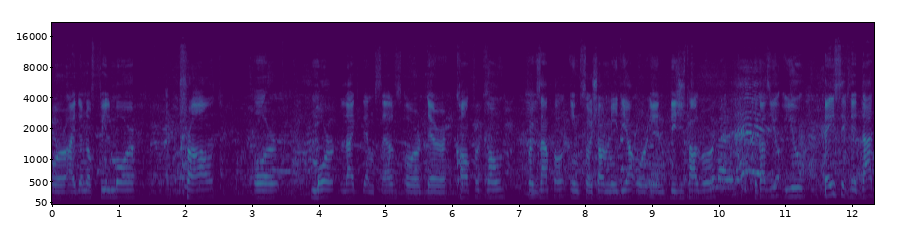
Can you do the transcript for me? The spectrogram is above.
or i don't know feel more proud or more like themselves or their comfort zone for example in social media or in digital world. Because you, you basically that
